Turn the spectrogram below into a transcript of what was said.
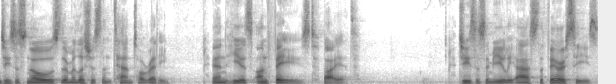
Jesus knows their malicious intent already, and he is unfazed by it. Jesus immediately asks the Pharisees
